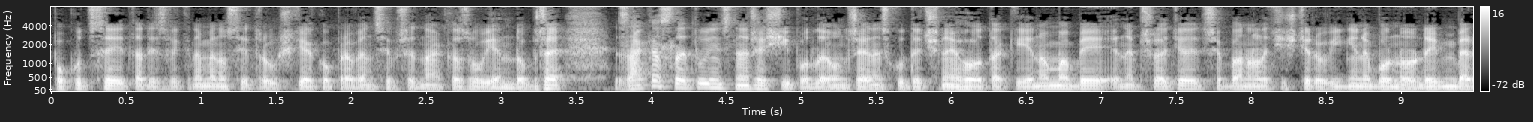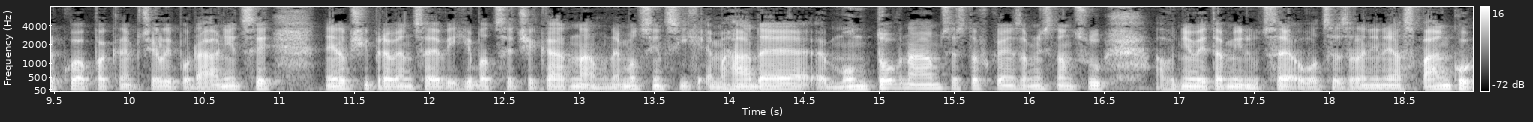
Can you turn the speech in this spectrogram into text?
pokud si tady zvykneme nosit roušky jako prevenci před nákazou jen dobře. Zákaz letu nic neřeší podle Ondřeje Neskutečného, tak jenom aby nepřiletěli třeba na letiště do Vídně nebo Nordimber Nürnberku a pak nepřijeli po dálnici. Nejlepší prevence je vyhýbat se čekárnám v nemocnicích MHD, montovnám se stovkami zaměstnanců a hodně vitamínu C, ovoce, zeleniny a spánku.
